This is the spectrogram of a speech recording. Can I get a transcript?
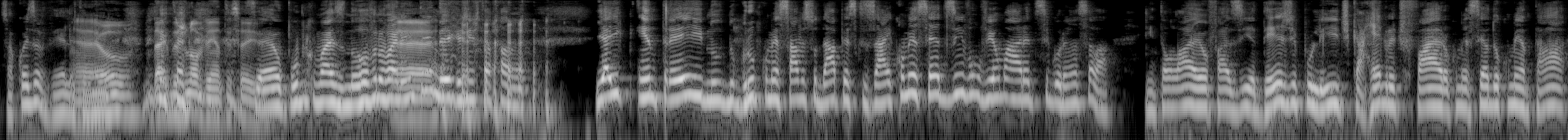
Isso é uma coisa velha é, também. É, o década dos 90, isso aí. é, o público mais novo não vai é. nem entender o que a gente está falando. E aí entrei no, no, grupo, começava a estudar, pesquisar e comecei a desenvolver uma área de segurança lá. Então lá eu fazia desde política, regra de fire, eu comecei a documentar.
